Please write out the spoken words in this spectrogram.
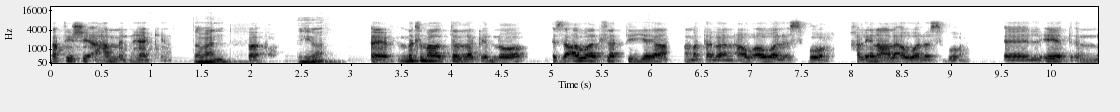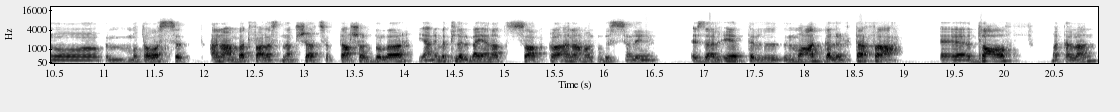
ما في شيء أهم من هيك يعني. طبعا. ف... أيوه. إيه مثل ما قلت لك إنه إذا أول ثلاث أيام مثلا أو أول أسبوع خلينا على أول أسبوع. إيه لقيت إنه متوسط أنا عم بدفع لسناب شات 16 دولار يعني مثل البيانات السابقة أنا هون بالسليم. إذا لقيت المعدل ارتفع إيه ضعف مثلا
